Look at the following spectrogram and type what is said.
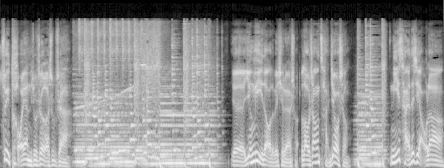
最讨厌的就这个，是不是？也英利到了微信留言说，老张惨叫声，你踩他脚了。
